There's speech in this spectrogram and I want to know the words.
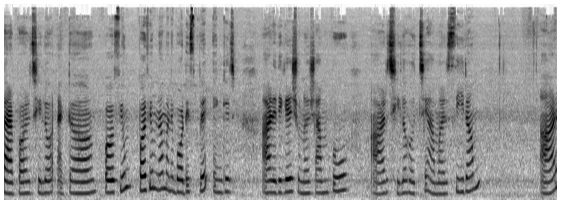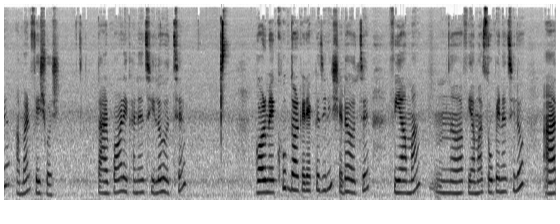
তারপর ছিল একটা পারফিউম পারফিউম না মানে বডি স্প্রে এঙ্গেজ আর এদিকে সোনা শ্যাম্পু আর ছিল হচ্ছে আমার সিরাম আর আমার ফেস ওয়াশ তারপর এখানে ছিল হচ্ছে গরমে খুব দরকারি একটা জিনিস, সেটা হচ্ছে ফিয়ামা। ফিয়ামা সোপ এনেছিল আর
